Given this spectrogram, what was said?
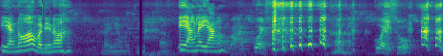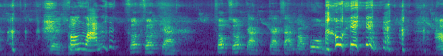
อีหยังเนาะบัดนี้เนาะ ได้ยังมากินครับ อีหยังได้หยัง ของหวานกล้วย กล้วยสุกกล้วยขสุอกงหวานสดสดจากสดสดจากจากสารประพุ่มเอา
